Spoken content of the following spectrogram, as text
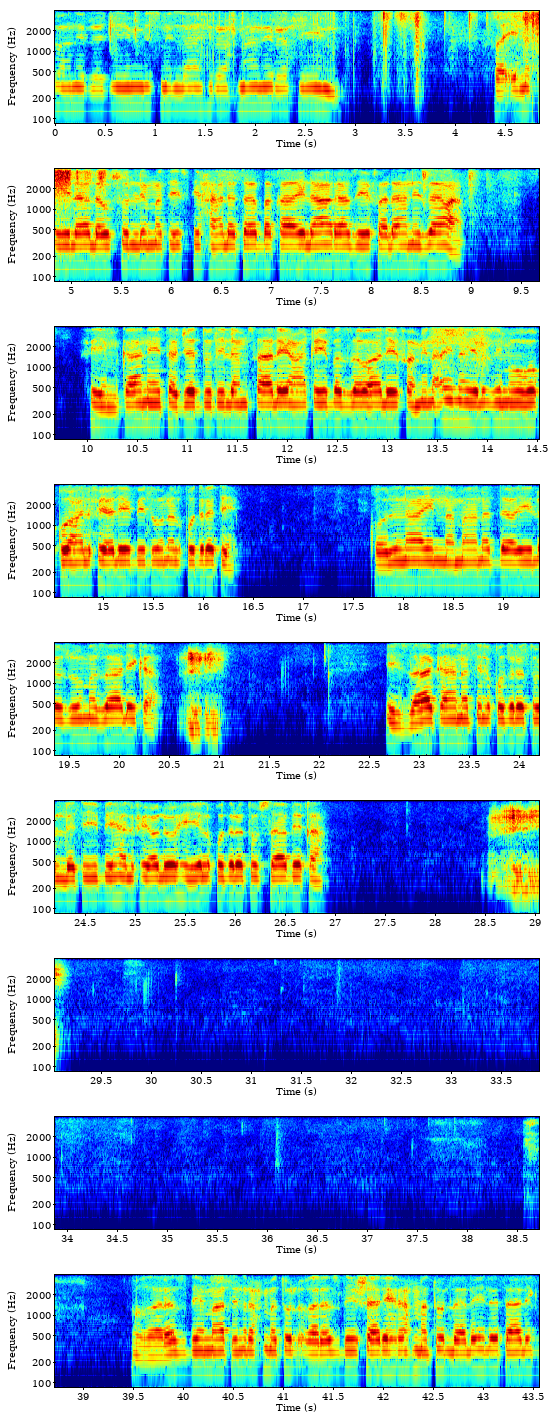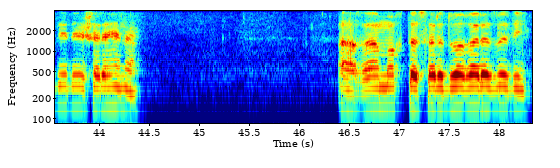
الرجيم بسم الله الرحمن الرحيم فإن قيل لو سلمت استحالة بقاء الأعراض فلا نزاع في إمكان تجدد الأمثال عقيب الزوال فمن أين يلزم وقوع الفعل بدون القدرة قلنا إنما ندعي لزوم ذلك إذا كانت القدرة التي بها الفعل هي القدرة السابقة غرض د ماتن رحمت الله غرض د شارح رحمت الله علیه له تعلق د شرح نه اغه مختصر دوه غرض دي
